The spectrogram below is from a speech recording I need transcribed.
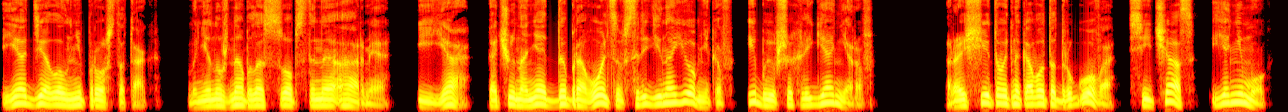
я делал не просто так. Мне нужна была собственная армия, и я хочу нанять добровольцев среди наемников и бывших легионеров. Рассчитывать на кого-то другого сейчас я не мог,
